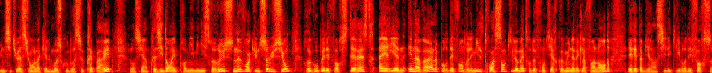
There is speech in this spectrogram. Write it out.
une situation à laquelle Moscou doit se préparer. L'ancien président et premier ministre russe ne voit qu'une solution, regrouper des forces terrestres, aériennes et navales pour défendre les 1300 km de frontières communes avec la Finlande et rétablir ainsi l'équilibre des forces.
